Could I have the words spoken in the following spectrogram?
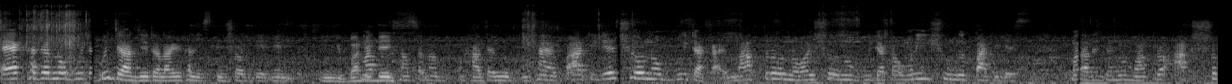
এক হাজার নব্বই টাকা। যার যেটা লাগে খালি স্ক্রিনশট দিয়ে হাজার- নব্বই হ্যাঁ পার্টি নব্বই টাকায়। মাত্র নয়শো নব্বই টাকা অনেক সুন্দর পার্টি ড্রেস তাদের জন্য মাত্র আটশো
